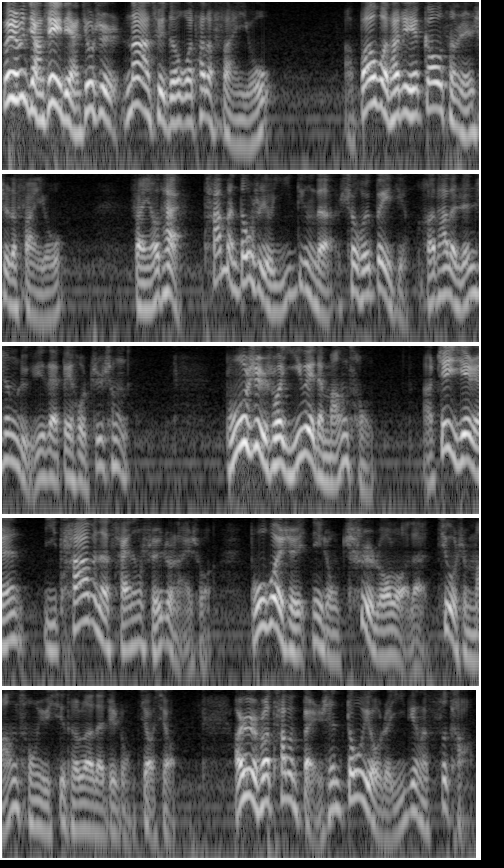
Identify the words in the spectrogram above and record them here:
为什么讲这一点？就是纳粹德国它的反犹。啊，包括他这些高层人士的反犹、反犹太，他们都是有一定的社会背景和他的人生履历在背后支撑的，不是说一味的盲从。啊，这些人以他们的才能水准来说，不会是那种赤裸裸的，就是盲从于希特勒的这种叫嚣，而是说他们本身都有着一定的思考，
